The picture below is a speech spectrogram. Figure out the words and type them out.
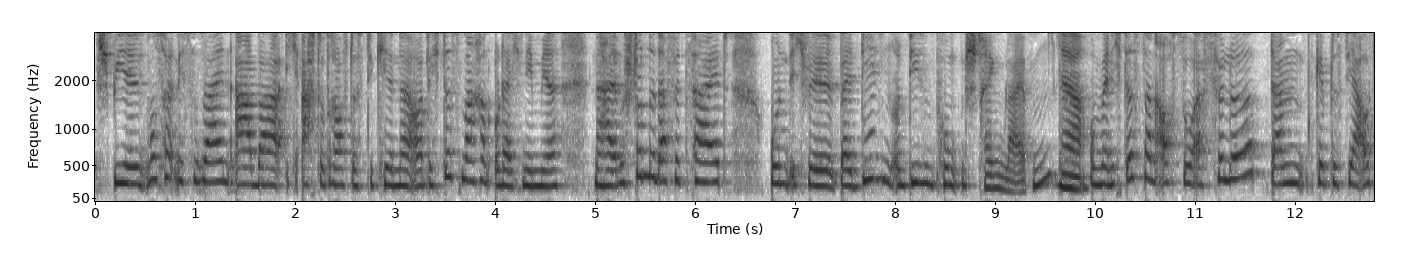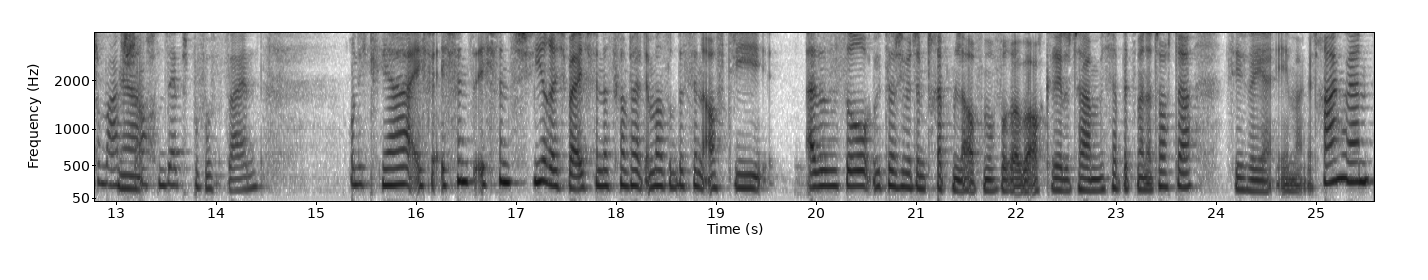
spielen muss heute nicht so sein, aber ich achte darauf, dass die Kinder ordentlich das machen oder ich nehme mir eine halbe Stunde dafür Zeit und ich will bei diesen und diesen Punkten streng bleiben. Ja. Und wenn ich das dann auch so erfülle, dann gibt es ja automatisch Ja. auch ein Selbstbewusstsein. Und ich Ja, ich, ich finde es ich find's schwierig, weil ich finde, das kommt halt immer so ein bisschen auf die. Also es ist so, wie zum Beispiel mit dem Treppenlaufen, wo wir darüber auch geredet haben. Ich habe jetzt meine Tochter, sie will ja eh mal getragen werden.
